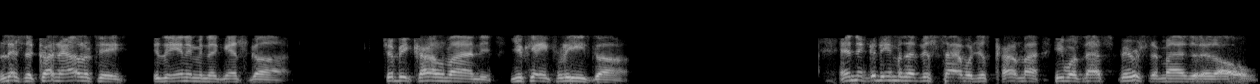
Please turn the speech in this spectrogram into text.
Listen, carnality is the enemy against God. To be carnal-minded, you can't please God. And Nicodemus at this time was just carnal-minded. He was not spiritually minded at all.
